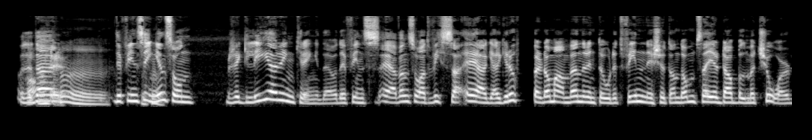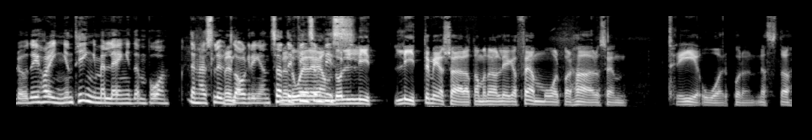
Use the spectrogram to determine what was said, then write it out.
Och det Ja, där, okej. Mm. det finns ingen sån reglering kring det och det finns även så att vissa ägargrupper, de använder inte ordet finish utan de säger double matured och det har ingenting med längden på den här slutlagringen. så att Men det då finns är det en ändå viss... li lite mer så här att om man har legat fem år på det här och sen tre år på den nästa.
